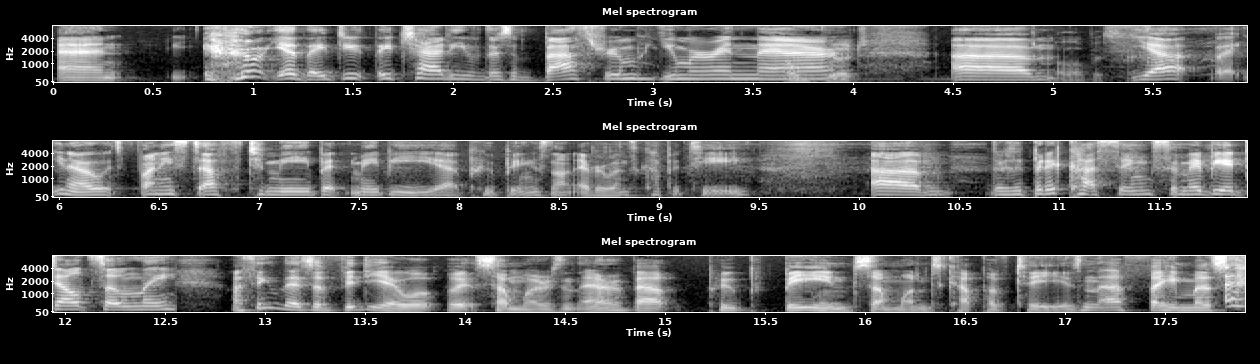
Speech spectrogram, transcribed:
And yeah, they do, they chat even. There's a bathroom humor in there. Oh, good. Um, Well, obviously. Yeah, but, you know, it's funny stuff to me, but maybe uh, pooping is not everyone's cup of tea. Um, there's a bit of cussing, so maybe adults only. I think there's a video uh, somewhere, isn't there, about poop being someone's cup of tea? Isn't that famous?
